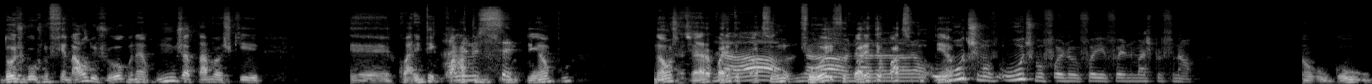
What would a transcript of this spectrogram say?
Dois gols no final do jogo, né? Um já tava, acho que, é, 44 Ali no segundo se- tempo. Não, já, já era 44 Não, segundo. Foi, não, foi não, 44 não, não, segundo não. tempo. O último, o último foi, no, foi, foi mais pro final. Não, o gol,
